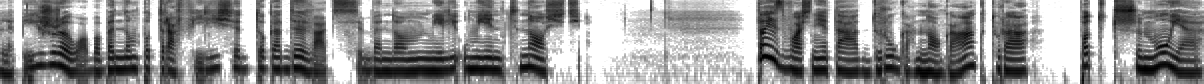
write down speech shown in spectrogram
lepiej żyło, bo będą potrafili się dogadywać, będą mieli umiejętności. To jest właśnie ta druga noga, która podtrzymuje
